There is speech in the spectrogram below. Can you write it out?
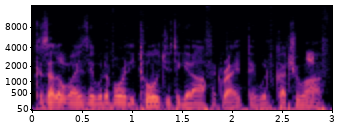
because otherwise yeah. they would have already told you to get off it, right? They would have cut you off.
